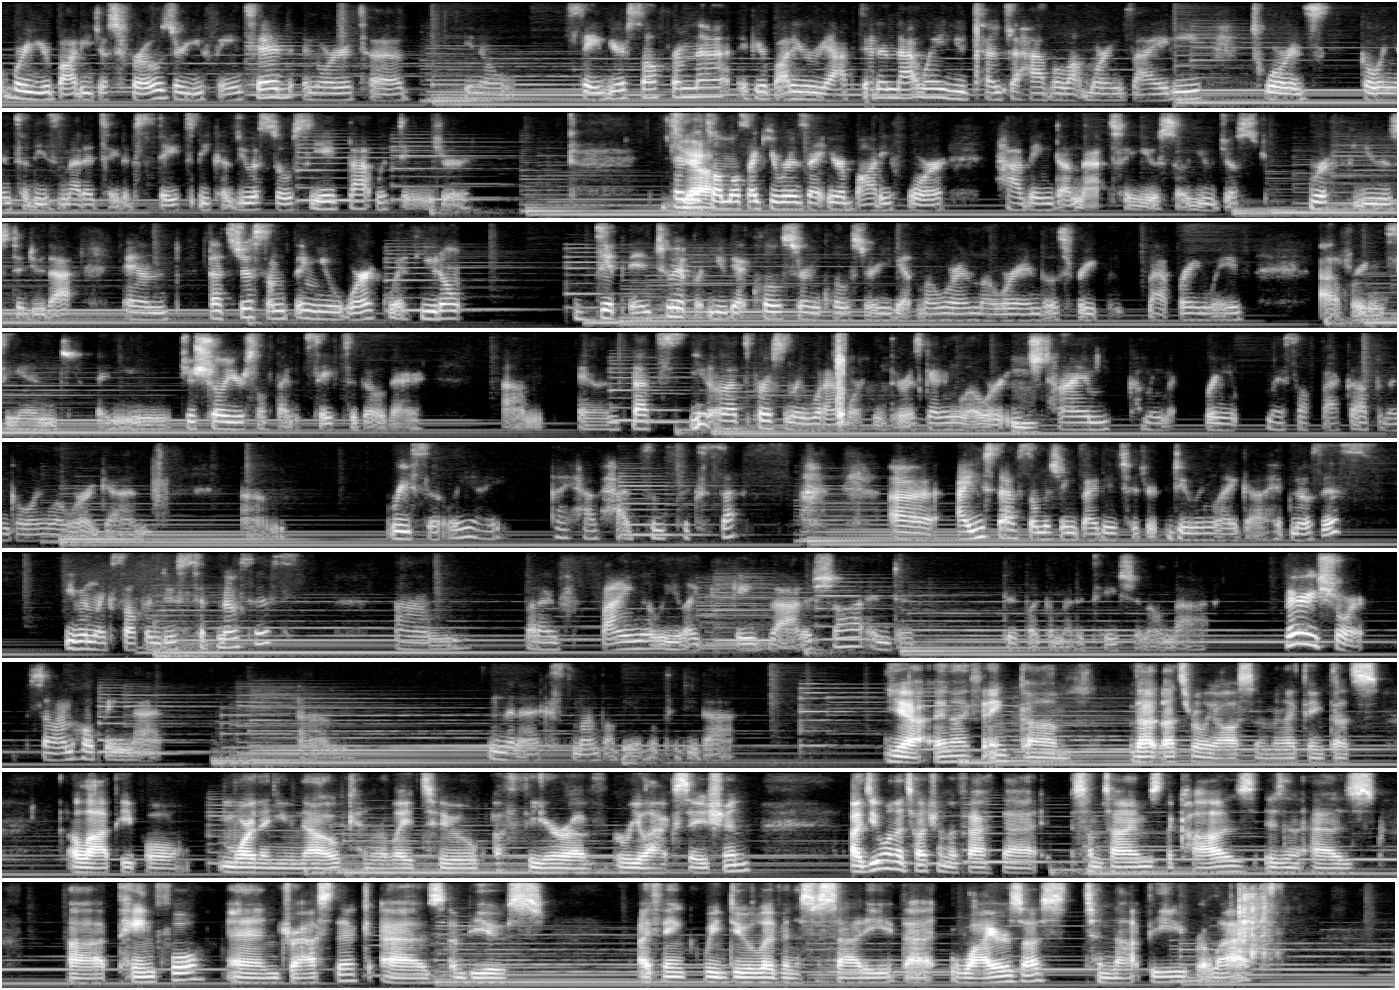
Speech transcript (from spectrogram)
where your body just froze or you fainted in order to you know save yourself from that, if your body reacted in that way, you tend to have a lot more anxiety towards going into these meditative states because you associate that with danger. And yeah. it's almost like you resent your body for having done that to you. So you just refuse to do that. And that's just something you work with. You don't dip into it, but you get closer and closer. You get lower and lower in those frequent that brainwave uh, frequency and and you just show yourself that it's safe to go there um, and that's you know that's personally what i'm working through is getting lower mm. each time coming bringing myself back up and then going lower again um, recently i i have had some success uh, i used to have so much anxiety to doing like uh, hypnosis even like self-induced hypnosis um, but i finally like gave that a shot and did did like a meditation on that. Very short. So I'm hoping that um, in the next month I'll be able to do that. Yeah, and I think um, that that's really awesome, and I think that's a lot of people more than you know can relate to a fear of relaxation. I do want to touch on the fact that sometimes the cause isn't as uh, painful and drastic as abuse I think we do live in a society that wires us to not be relaxed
